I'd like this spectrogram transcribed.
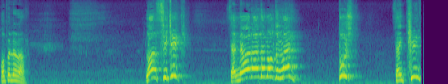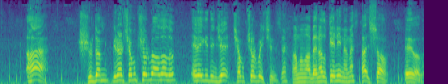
Hoparlörü al. Lan sikik! Sen ne ara adam oldun lan? Puş! Sen kim? Ha, şuradan birer çabuk çorba alalım. Eve gidince çabuk çorba içeriz. Ha? Tamam abi ben alıp geleyim hemen. Hadi sağ ol. Eyvallah.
